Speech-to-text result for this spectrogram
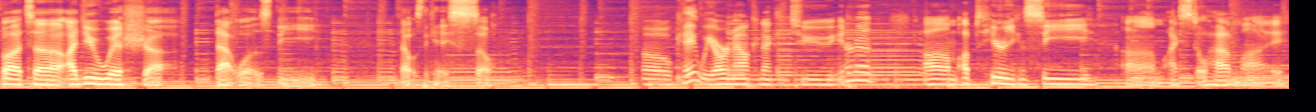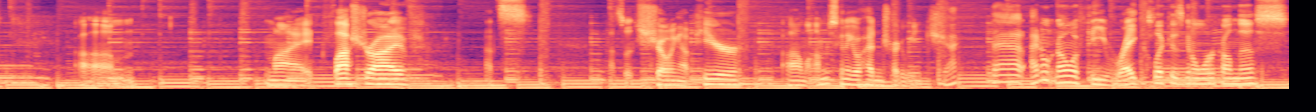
but uh, I do wish uh, that was the that was the case. So okay, we are now connected to internet. Um, up here you can see um, I still have my um, my flash drive. That's that's what's showing up here. Um, I'm just gonna go ahead and try to eject that. I don't know if the right click is gonna work on this.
